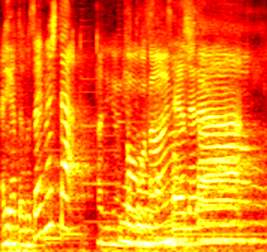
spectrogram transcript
ありがとうございました。ありがとうございました。さようなら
